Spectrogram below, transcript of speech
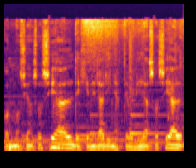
conmoción social, de generar inestabilidad social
